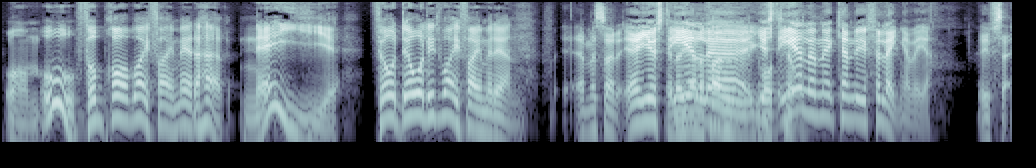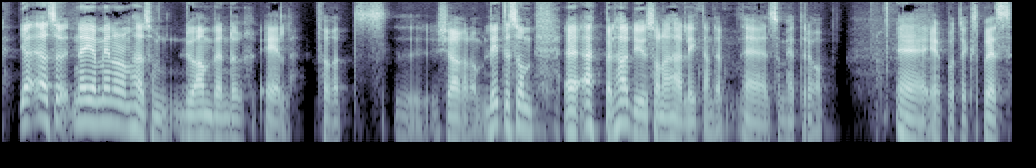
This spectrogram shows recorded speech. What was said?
om oh, för bra wifi med det här. Nej! Få dåligt wifi med den. Ja, men så är det. Just, Eller i alla el, fall eh, just elen kan du ju förlänga via. I och för sig. Ja, alltså, nej, jag menar de här som du använder el för att eh, köra dem. Lite som eh, Apple hade ju sådana här liknande eh, som hette då eh, Airport Express.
